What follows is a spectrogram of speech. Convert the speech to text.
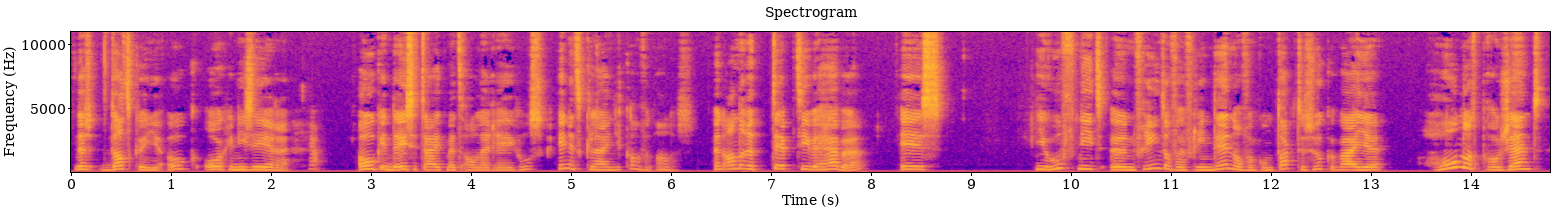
Dus dat kun je ook organiseren. Ja. Ook in deze tijd met allerlei regels. In het klein, je kan van alles. Een andere tip die we hebben is: je hoeft niet een vriend of een vriendin of een contact te zoeken waar je 100%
